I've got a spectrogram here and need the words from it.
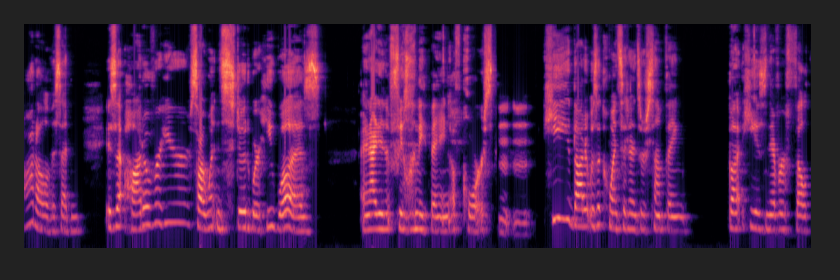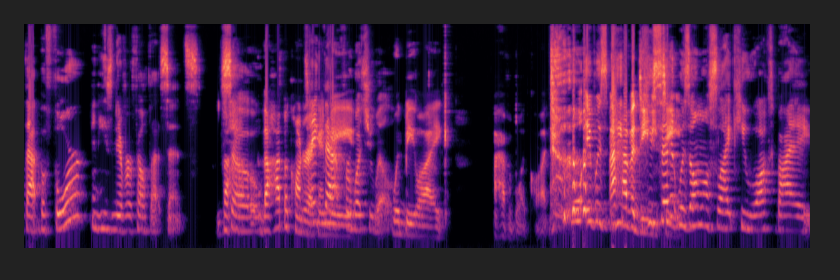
hot all of a sudden. Is it hot over here? So I went and stood where he was, and I didn't feel anything, of course. Mm-mm. He thought it was a coincidence or something, but he has never felt that before, and he's never felt that since. The, so the hypochondriac take that me for what you will. would be like, I have a blood clot. well, it was. I he- have a He said it was almost like he walked by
